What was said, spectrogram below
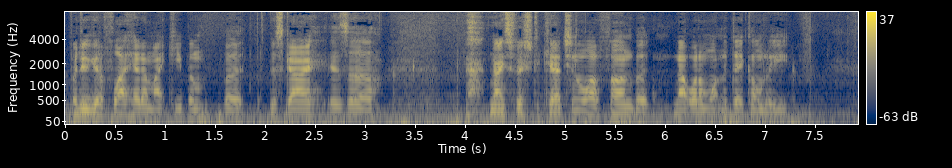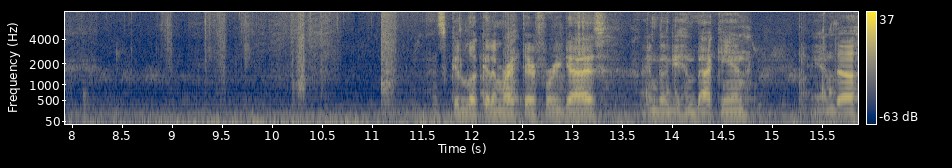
if I do get a flathead, I might keep him. But this guy is a nice fish to catch and a lot of fun, but not what I'm wanting to take home to eat. That's a good look at him right there for you guys. I'm gonna get him back in and uh,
